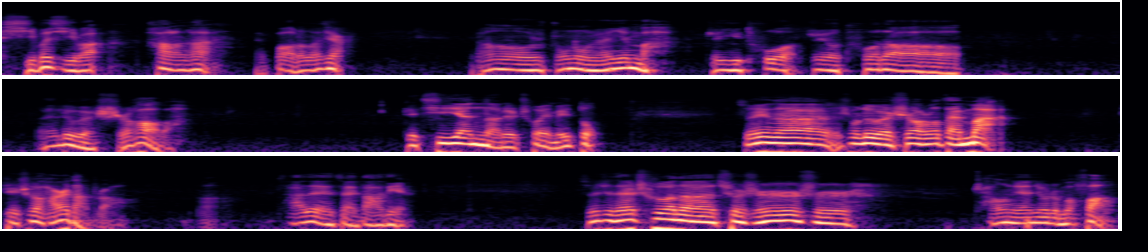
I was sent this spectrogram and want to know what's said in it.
洗吧洗吧，看了看，报了个价，然后种种原因吧，这一拖，这又拖到，哎，六月十号吧。这期间呢，这车也没动，所以呢，说六月十号说再卖，这车还是打不着，啊，还得再搭电。所以这台车呢，确实是常年就这么放。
